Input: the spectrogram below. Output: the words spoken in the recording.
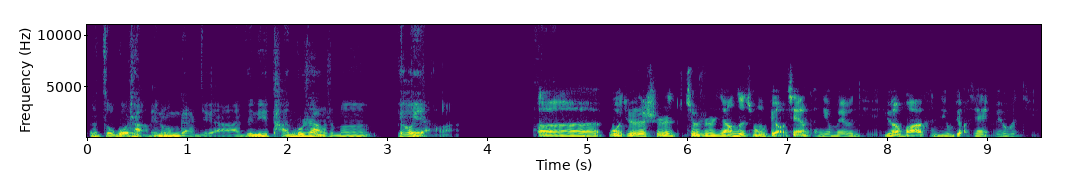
呃走过场那种感觉啊，这你谈不上什么表演了。呃，我觉得是，就是杨紫琼表现肯定没问题，袁华肯定表现也没有问题，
